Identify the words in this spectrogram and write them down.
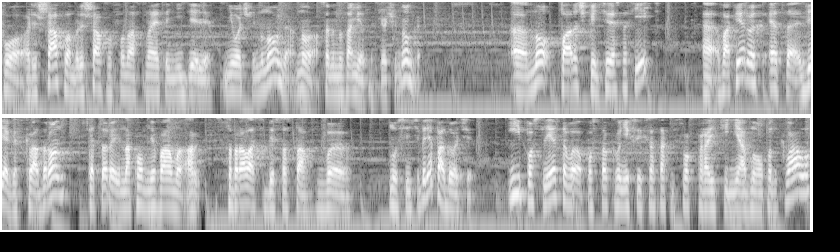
по решафлам. Решафлов у нас на этой неделе не очень много, ну, особенно заметных не очень много. Э, но парочка интересных есть. Э, во-первых, это Vega Squadron, который, напомню вам, собрала себе состав в ну, сентябре по доте. И после этого, после того, как у них их состав не смог пройти ни одного OpenQual,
